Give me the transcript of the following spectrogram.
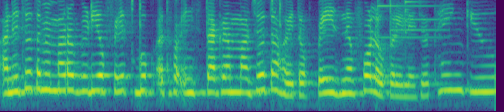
અને જો તમે મારો વીડિયો ફેસબુક અથવા ઇન્સ્ટાગ્રામમાં જોતા હોય તો પેજને ફોલો કરી લેજો. થેન્ક યુ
